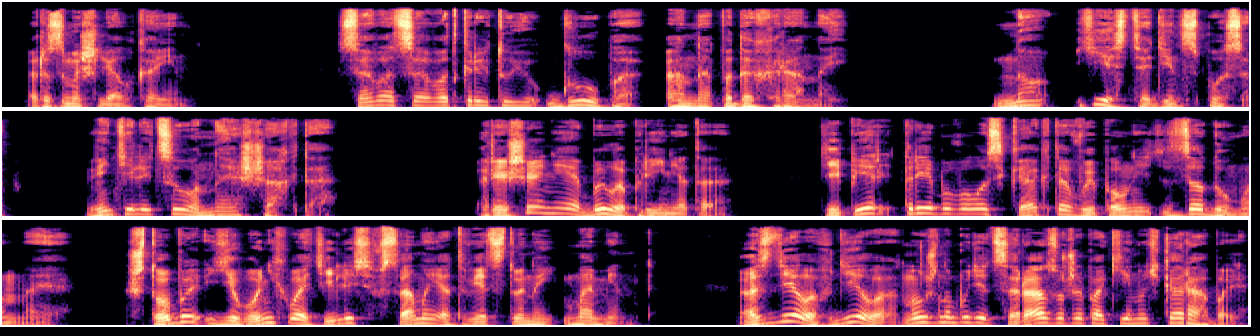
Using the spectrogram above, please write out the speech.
— размышлял Каин. «Соваться в открытую глупо, она под охраной. Но есть один способ — вентиляционная шахта». Решение было принято. Теперь требовалось как-то выполнить задуманное, чтобы его не хватились в самый ответственный момент. А сделав дело, нужно будет сразу же покинуть корабль,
